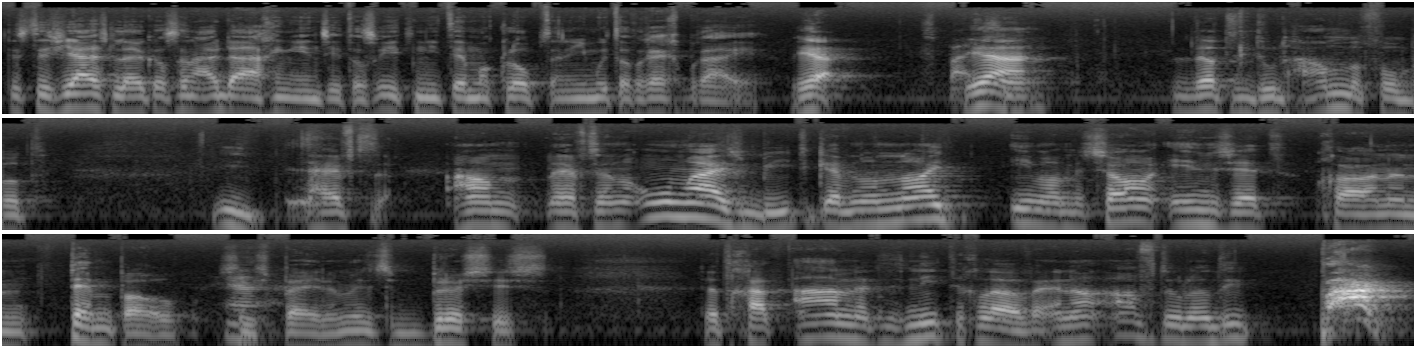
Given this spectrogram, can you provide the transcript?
Dus het is juist leuk als er een uitdaging in zit, als er iets niet helemaal klopt en je moet dat rechtbreien. Ja, ja dat doet Han bijvoorbeeld. Die heeft, Han heeft een onwijs beat. Ik heb nog nooit iemand met zo'n inzet gewoon een tempo zien Ja. spelen. Met zijn brusjes. Dat gaat aan, het is niet te geloven. En dan af en toe dat hij pak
